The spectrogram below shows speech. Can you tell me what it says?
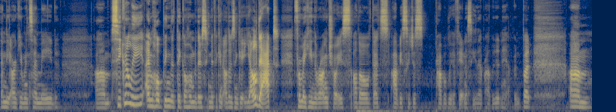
and the arguments i made um, secretly, I'm hoping that they go home to their significant others and get yelled at for making the wrong choice. Although that's obviously just probably a fantasy. That probably didn't happen. But um,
